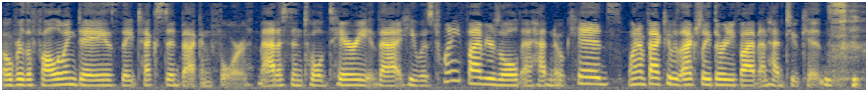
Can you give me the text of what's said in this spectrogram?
Over the following days, they texted back and forth. Madison told Terry that he was 25 years old and had no kids, when in fact he was actually 35 and had two kids.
